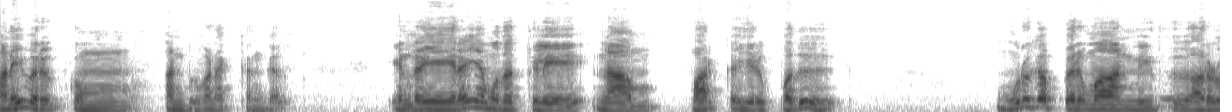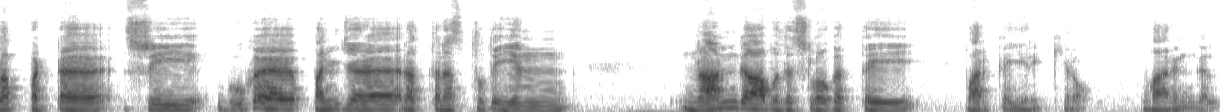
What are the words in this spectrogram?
அனைவருக்கும் அன்பு வணக்கங்கள். இன்றைய இறையமுதத்திலே நாம் பார்க்க இருப்பது முருகப்பெருமான் மீது அருளப்பட்ட ஸ்ரீ குக பஞ்ச ரத்னஸ்துதியின் நான்காவது ஸ்லோகத்தை பார்க்க இருக்கிறோம். வாருங்கள்.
